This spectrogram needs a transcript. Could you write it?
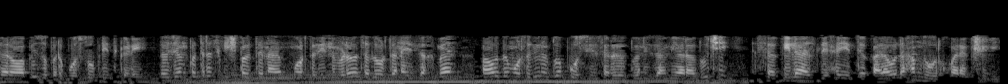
د روافظو پر پوستو برید کړی. د جنګ په ترڅ کې شپږ تنه مرتدین مړه، څلور تنه یې زخمیان او د مرتدینو دوه پوستې سره د دوه نظامي ارادو چې ثقیله اسلحه یې انتقالوله هم د اور خوراک شوي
